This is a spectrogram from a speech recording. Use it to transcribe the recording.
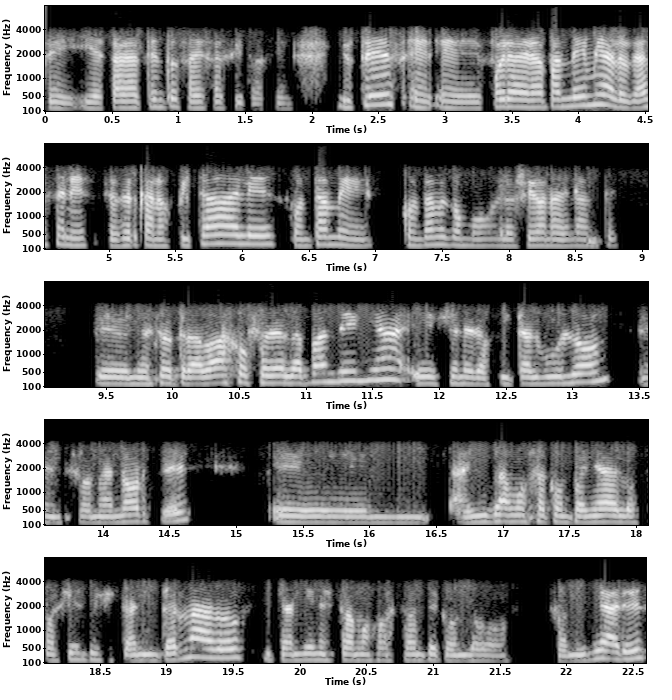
Sí, y estar atentos a esa situación. Y ustedes, eh, eh, fuera de la pandemia, lo que hacen es se acercan a hospitales. Contame, contame cómo lo llevan adelante. Eh, nuestro trabajo fuera de la pandemia es en el Hospital Bulón, en zona norte. Eh, ahí vamos a acompañar a los pacientes que están internados y también estamos bastante con los familiares.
